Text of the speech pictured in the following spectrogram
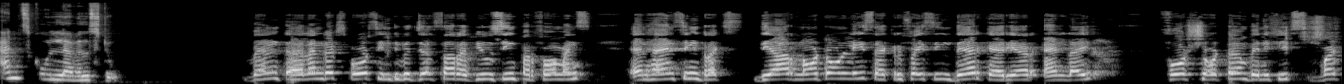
and school levels too. When talented sports individuals are abusing performance enhancing drugs, they are not only sacrificing their career and life for short term benefits, but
